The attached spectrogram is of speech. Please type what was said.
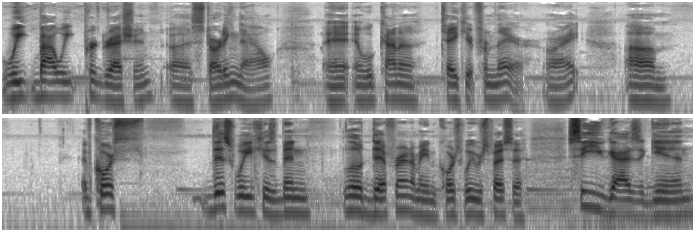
week by week progression uh, starting now, and, and we'll kind of take it from there. All right. Um, of course, this week has been a little different. I mean, of course, we were supposed to see you guys again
